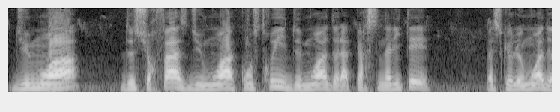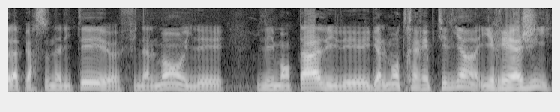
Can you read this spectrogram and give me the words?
du moi de surface, du moi construit, du moi de la personnalité. Parce que le moi de la personnalité, euh, finalement, il est, il est mental, il est également très reptilien, il réagit.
